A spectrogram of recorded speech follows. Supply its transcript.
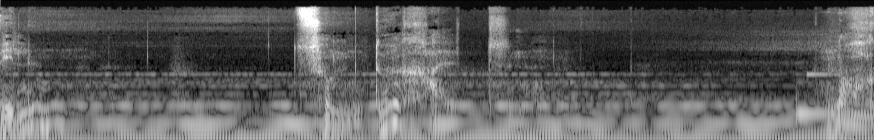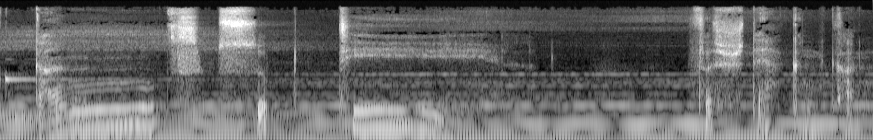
Willen zum Durchhalten noch ganz subtil verstärken kann.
